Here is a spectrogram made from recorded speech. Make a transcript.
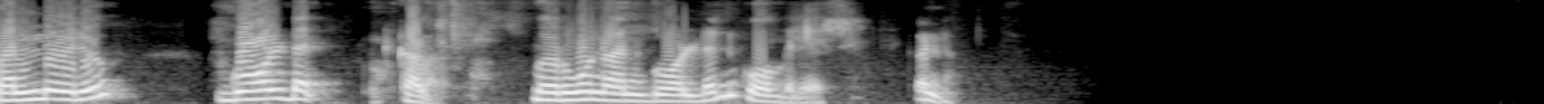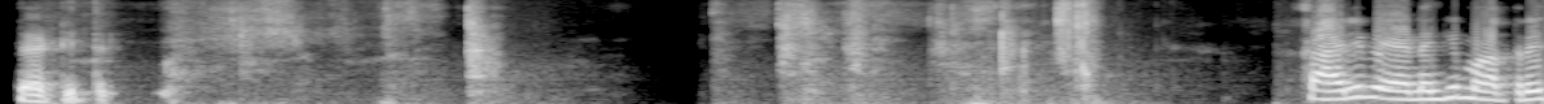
നല്ലൊരു golden colour. Maroon and golden combination. കണ്ടോ? തേർട്ടി ത്രീ സാരി വേണമെങ്കിൽ മാത്രമേ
